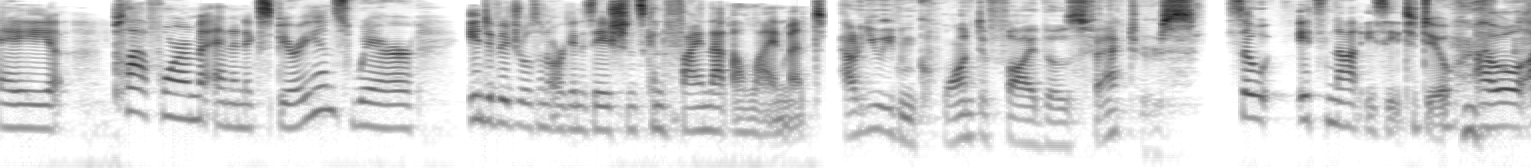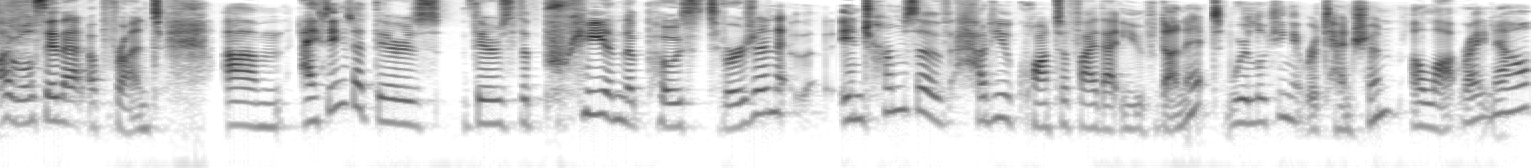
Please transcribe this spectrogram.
a platform and an experience where individuals and organizations can find that alignment. How do you even quantify those factors? So it's not easy to do. I will I will say that up front. Um, I think that there's there's the pre and the post version. In terms of how do you quantify that you've done it, we're looking at retention a lot right now.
